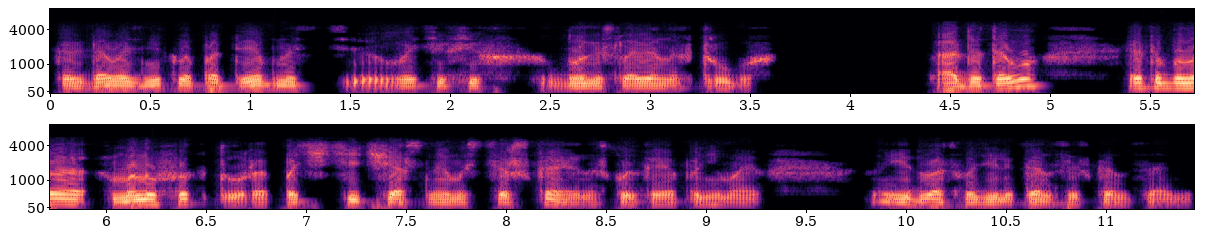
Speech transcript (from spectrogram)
когда возникла потребность в этих их благословенных трубах. А до того это была мануфактура, почти частная мастерская, насколько я понимаю, едва сводили концы с концами.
